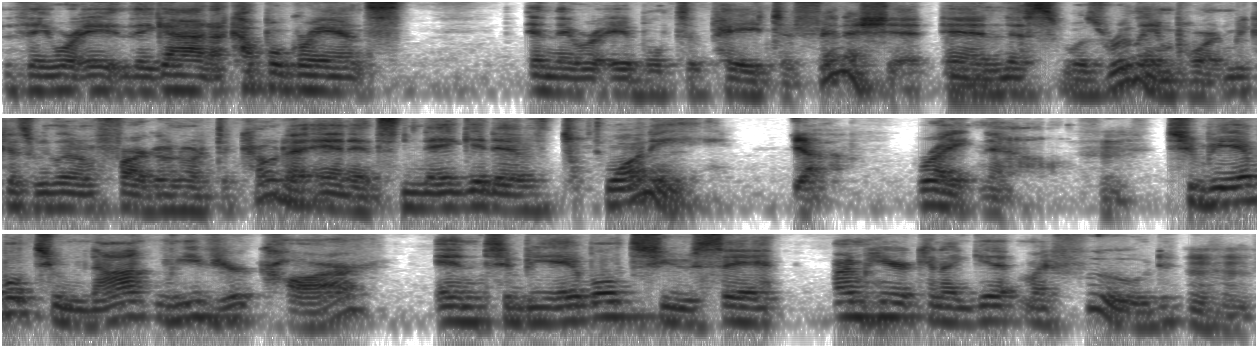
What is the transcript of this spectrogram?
they were a- they got a couple grants and they were able to pay to finish it. And this was really important because we live in Fargo, North Dakota, and it's negative 20 Yeah. right now. Hmm. To be able to not leave your car and to be able to say, I'm here, can I get my food? Mhm.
